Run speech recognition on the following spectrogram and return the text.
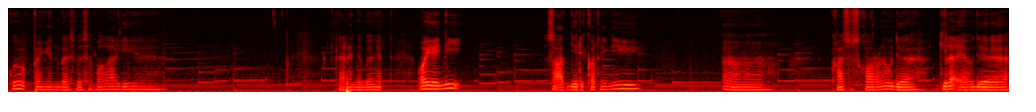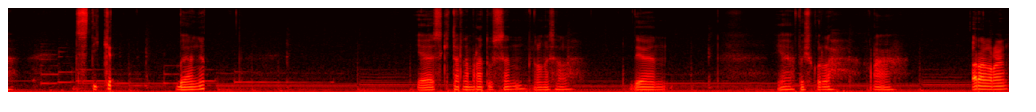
gue pengen bahas-bahas apa lagi ya? Keren banget. Oh ya ini saat di record ini uh, kasus corona udah gila ya udah sedikit banget. Ya sekitar 600an kalau nggak salah dan ya bersyukurlah karena orang-orang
